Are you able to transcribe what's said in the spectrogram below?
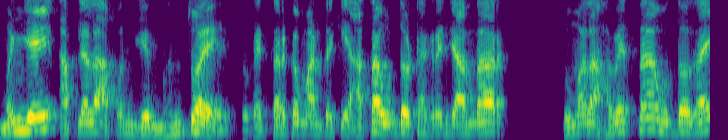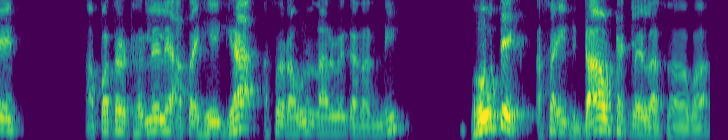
म्हणजे आपल्याला आपण जे म्हणतोय जो काही तर्क मांडतोय की आता उद्धव ठाकरेंचे आमदार तुम्हाला हवेत ना उद्धव साहेब? अपात्र ठरलेले आता हे घ्या असं राहुल नार्वेकरांनी बहुतेक असा एक डाव टाकलेला असावा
